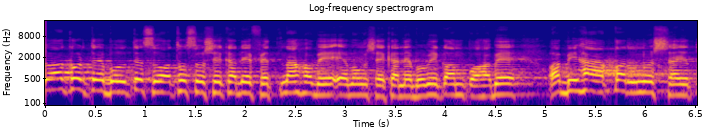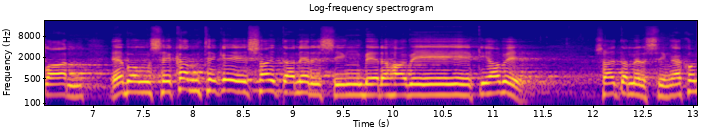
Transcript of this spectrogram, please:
দোয়া করতে বলতেছো, অথচ সেখানে ফেতনা হবে এবং সেখানে ভূমিকম্প হবে। অবিহা কর্ণ এবং সেখান থেকে শয়তানের সিং বের হবে। কি হবে? শয়তানের সিং এখন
